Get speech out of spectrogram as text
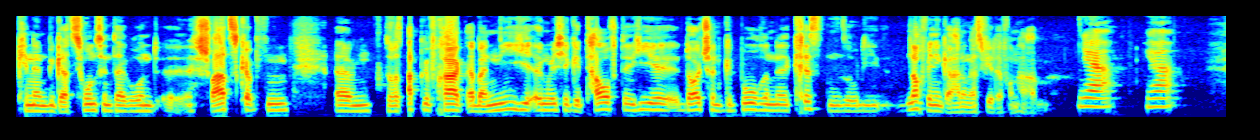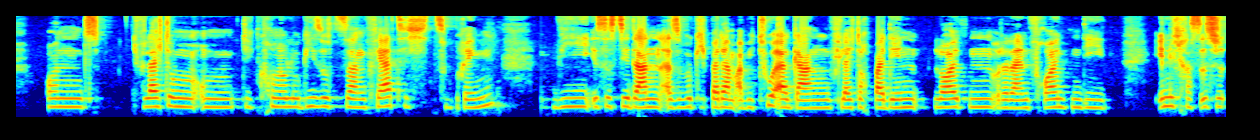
Kindern Migrationshintergrund, äh, Schwarzköpfen, ähm, sowas abgefragt, aber nie hier irgendwelche getaufte, hier in Deutschland geborene Christen, so die noch weniger Ahnung als wir davon haben. Ja, ja. Und vielleicht um, um die Chronologie sozusagen fertig zu bringen, wie ist es dir dann also wirklich bei deinem Abitur ergangen, vielleicht auch bei den Leuten oder deinen Freunden, die ähnlich rassistisch,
